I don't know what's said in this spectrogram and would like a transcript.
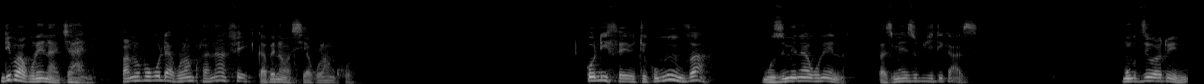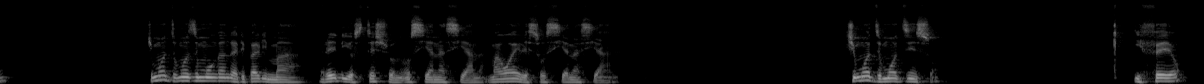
Ndipo akunena chani? Panopo kuti akulankhula nafe kapena wasiya kulankhula? Kodi ifeyo tikumumva mu zimene akunena pa zimene zikuchitikazi mukudziwa tu inu chimodzimodzi monga ngati pali ma radio station osiyanasiyana ma wireless osiyanasiyana chimodzimodzinso ifeyo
